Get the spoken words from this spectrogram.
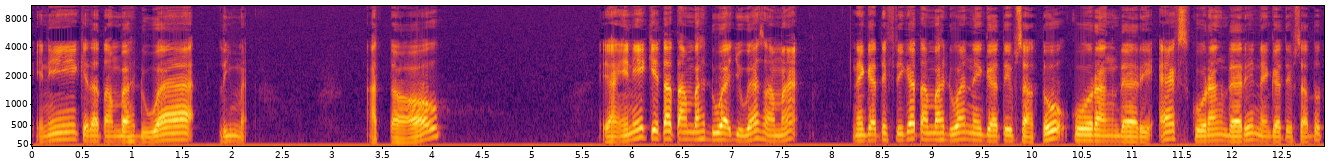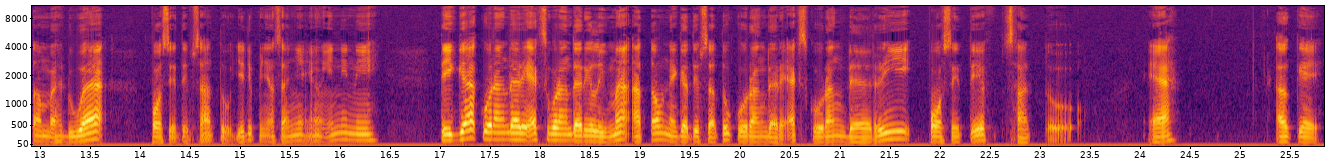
Ini kita tambah 2, 5. Atau, yang ini kita tambah 2 juga sama Negatif 3 tambah 2 negatif 1 kurang dari X kurang dari negatif 1 tambah 2 positif 1 Jadi penyelesaiannya yang ini nih. 3 kurang dari X kurang dari 5 atau negatif 1 kurang dari X kurang dari positif 1 ya. Oke.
